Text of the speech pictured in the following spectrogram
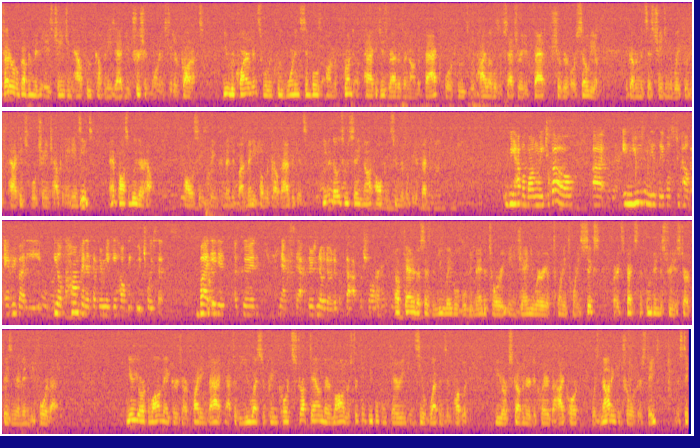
The federal government is changing how food companies add nutrition warnings to their products. New requirements will include warning symbols on the front of packages rather than on the back for foods with high levels of saturated fat, sugar, or sodium. The government says changing the way food is packaged will change how Canadians eat, and possibly their health. The policy is being commended by many public health advocates, even those who say not all consumers will be affected. we have a long way to go uh, in using these labels to help everybody feel confident that they're making healthy food choices. But it is a good next step. There's no doubt about that for sure. Health Canada says the new labels will be mandatory in January of 2026, but expects the food industry to start phasing them in before that. New York lawmakers are fighting back after the U.S. Supreme Court struck down their law restricting people from carrying concealed weapons in public. New York's governor declared the High Court was not in control of her state, and the state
